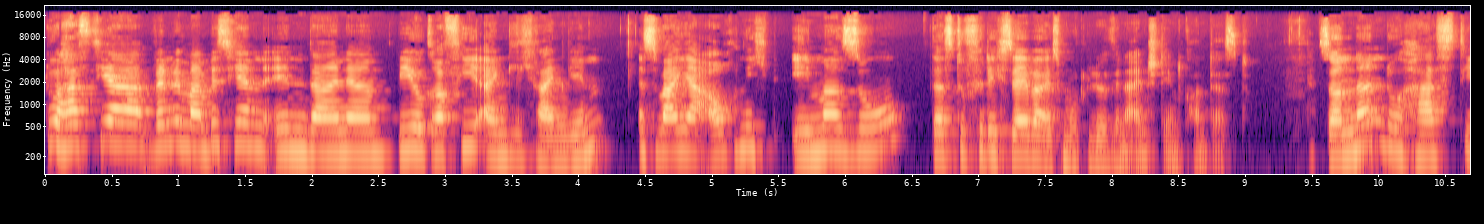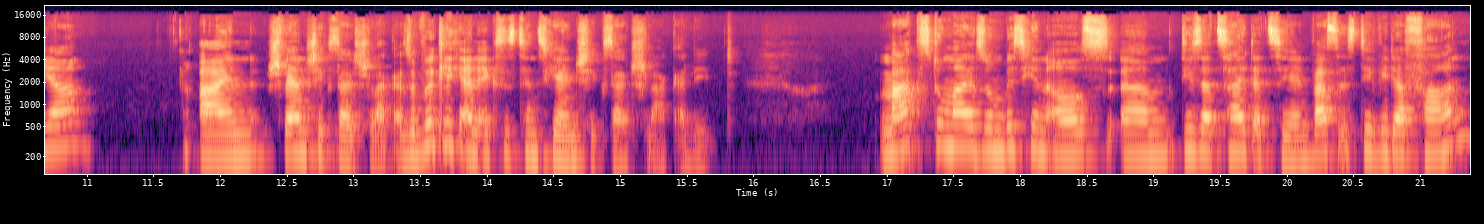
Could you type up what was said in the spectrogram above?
du hast ja, wenn wir mal ein bisschen in deine Biografie eigentlich reingehen, es war ja auch nicht immer so, dass du für dich selber als Mutlöwin einstehen konntest, sondern du hast ja einen schweren Schicksalsschlag, also wirklich einen existenziellen Schicksalsschlag erlebt. Magst du mal so ein bisschen aus ähm, dieser Zeit erzählen? Was ist dir widerfahren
